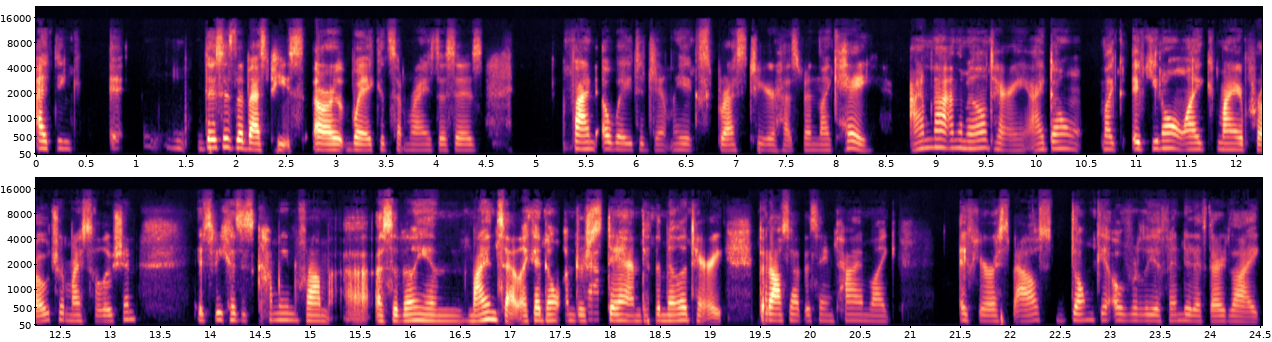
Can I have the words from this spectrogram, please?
I think it, this is the best piece or way I could summarize this is find a way to gently express to your husband, like, hey, I'm not in the military. I don't like if you don't like my approach or my solution. It's because it's coming from a, a civilian mindset. Like, I don't understand the military, but also at the same time, like, if you're a spouse, don't get overly offended if they're like,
